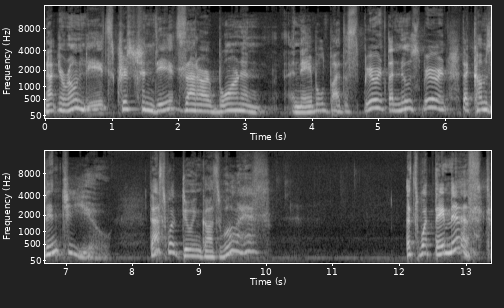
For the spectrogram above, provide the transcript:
not your own deeds, Christian deeds that are born and enabled by the Spirit, the new Spirit that comes into you. That's what doing God's will is. That's what they missed.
